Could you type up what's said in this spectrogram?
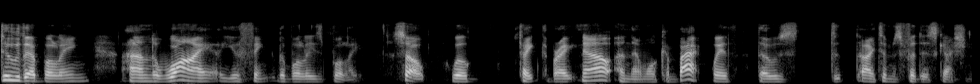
do their bullying, and why you think the bullies bully? So we'll take the break now and then we'll come back with those items for discussion.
